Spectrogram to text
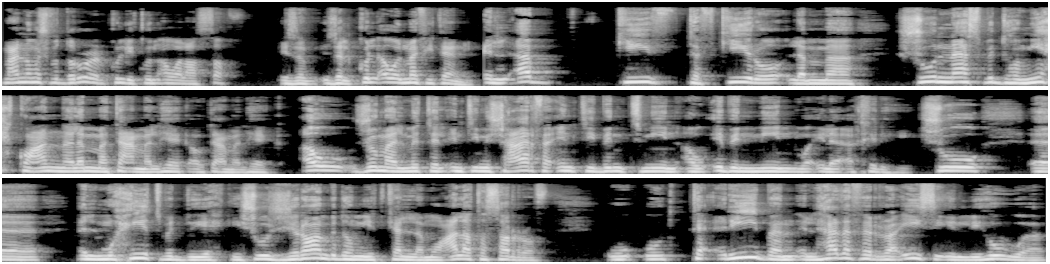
مع إنه مش بالضرورة الكل يكون أول على الصف. إذا إذا الكل أول ما في تاني. الأب كيف تفكيره لما شو الناس بدهم يحكوا عنا لما تعمل هيك أو تعمل هيك؟ أو جمل مثل أنت مش عارفة أنت بنت مين أو ابن مين وإلى آخره. شو آه المحيط بده يحكي شو الجيران بدهم يتكلموا على تصرف. وتقريبا الهدف الرئيسي اللي هو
